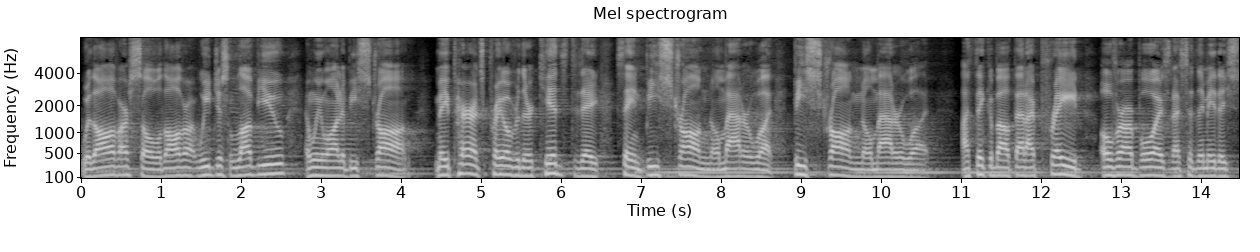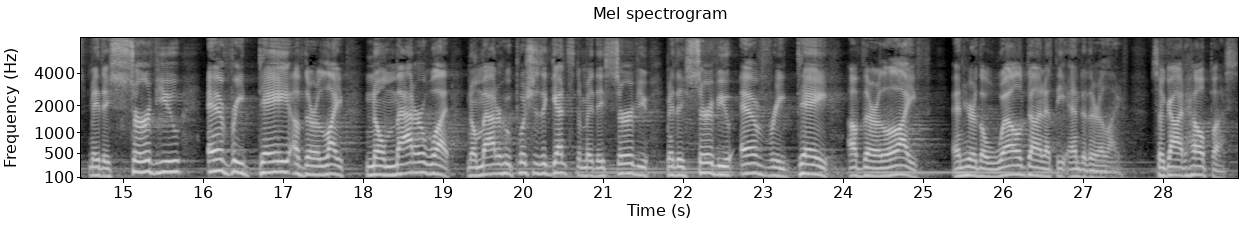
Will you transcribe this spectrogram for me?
with all of our soul, with all of our, we just love you and we want to be strong. May parents pray over their kids today saying, be strong no matter what. Be strong no matter what. I think about that. I prayed over our boys and I said, may they, may they serve you every day of their life, no matter what, no matter who pushes against them. May they serve you. May they serve you every day of their life and hear the well done at the end of their life. So, God, help us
